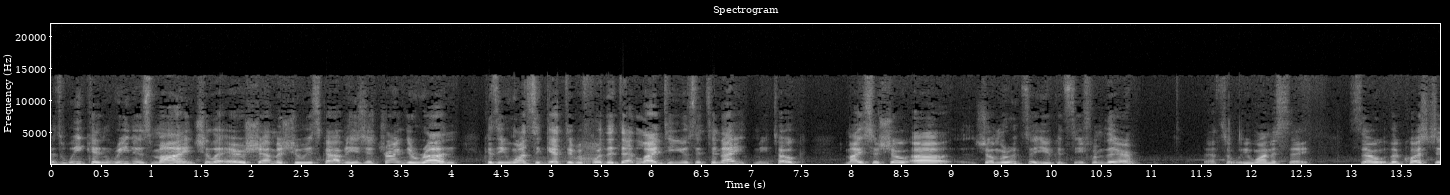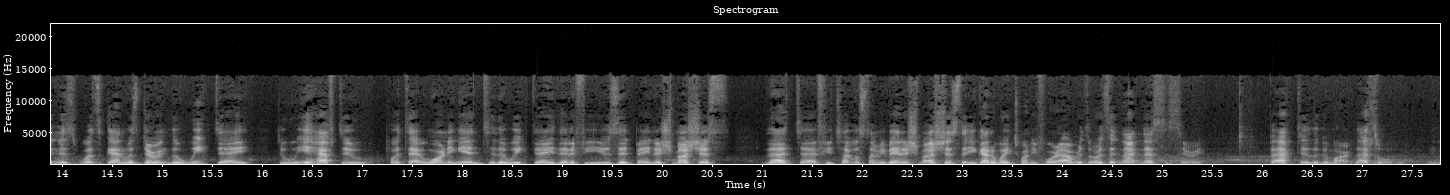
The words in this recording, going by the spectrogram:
because we can read his mind. He's just trying to run because he wants to get there before the deadline to use it tonight. Mitok uh. You can see from there. That's what we want to say. So the question is, was again, was during the weekday. Do we have to put that warning in to the weekday that if you use it, that uh, if you tevel some Yivanish Mashis, that you got to wait 24 hours, or is it not necessary? Back to the Gemara. That's so, what. Hmm.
